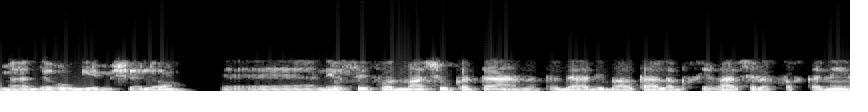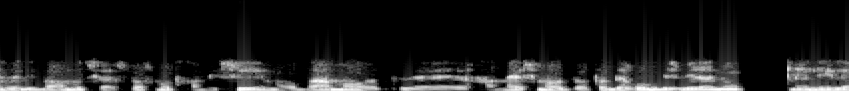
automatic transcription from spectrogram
מהדירוגים שלו. אה, אני אוסיף עוד משהו קטן, אתה יודע, דיברת על הבחירה של השחקנים ודיברנו שה-350, 400, 500 זה אותו דירוג בשבילנו. אני לא,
